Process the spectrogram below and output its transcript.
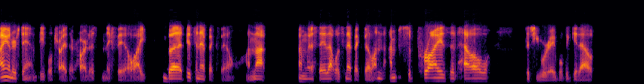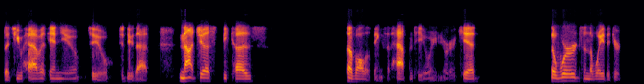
I understand people try their hardest and they fail. I but it's an epic fail. I'm not I'm going to say that was an epic fail. And I'm surprised at how that you were able to get out, that you have it in you to to do that. Not just because of all the things that happened to you when you were a kid. The words and the way that you're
